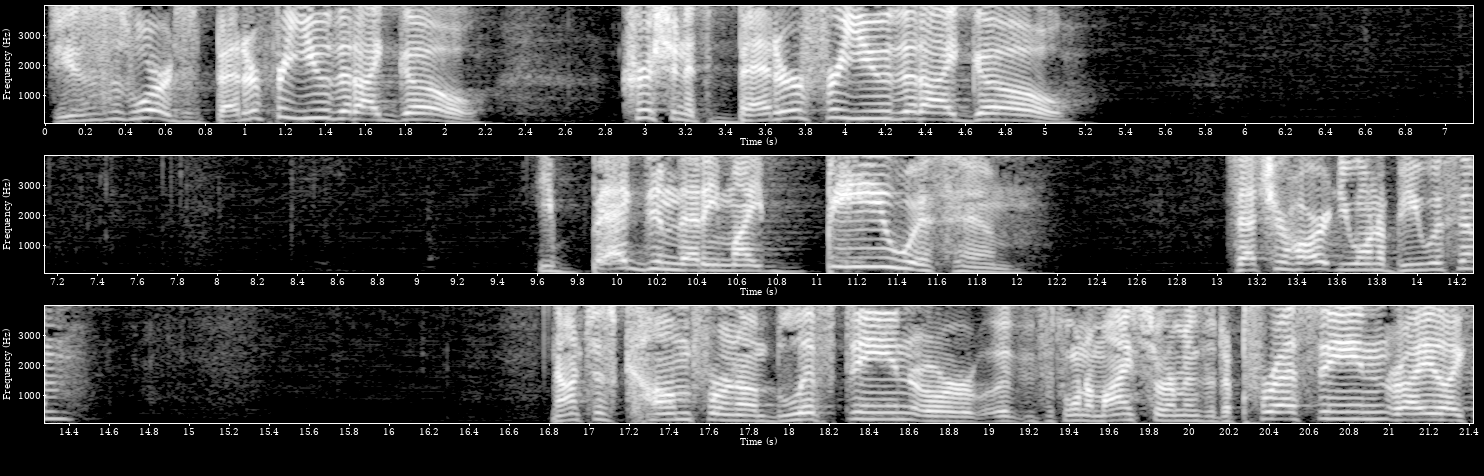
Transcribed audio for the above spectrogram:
Jesus' words it's better for you that I go. Christian, it's better for you that I go. He begged him that he might be with him. Is that your heart? Do you want to be with him? Not just come for an uplifting, or if it's one of my sermons, a depressing, right, like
